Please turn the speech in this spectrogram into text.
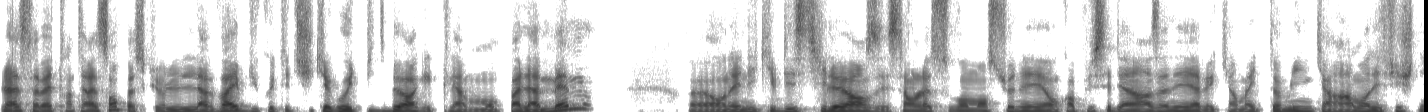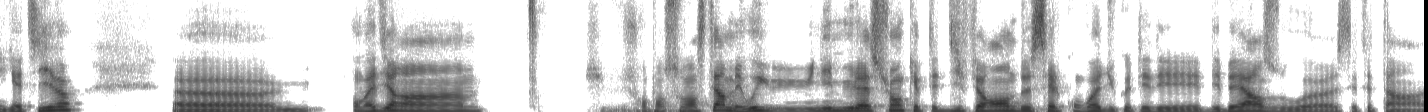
là, ça va être intéressant parce que la vibe du côté de Chicago et de Pittsburgh est clairement pas la même. Euh, on a une équipe des Steelers, et ça, on l'a souvent mentionné, encore plus ces dernières années, avec un Mike Tomlin qui a rarement des fiches négatives. Euh, on va dire un. Je, reprends souvent ce terme, mais oui, une émulation qui est peut-être différente de celle qu'on voit du côté des, Bears, où c'était un,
